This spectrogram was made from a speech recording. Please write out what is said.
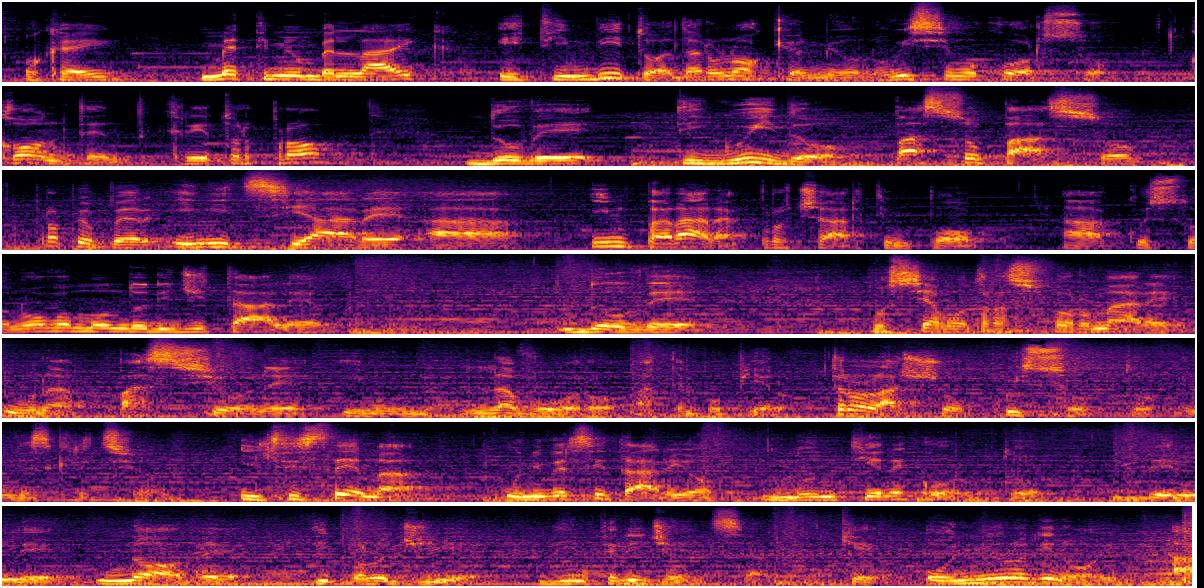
ok? Mettimi un bel like e ti invito a dare un occhio al mio nuovissimo corso Content Creator Pro dove ti guido passo passo proprio per iniziare a imparare a approcciarti un po' a questo nuovo mondo digitale dove possiamo trasformare una passione in un lavoro a tempo pieno. Te lo lascio qui sotto in descrizione. Il sistema universitario non tiene conto delle nove tipologie di intelligenza che ognuno di noi ha.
